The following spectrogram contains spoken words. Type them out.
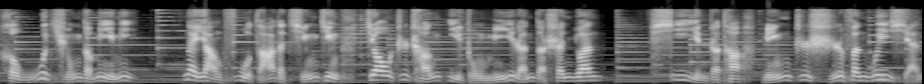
和无穷的秘密，那样复杂的情境交织成一种迷人的深渊，吸引着他。明知十分危险，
